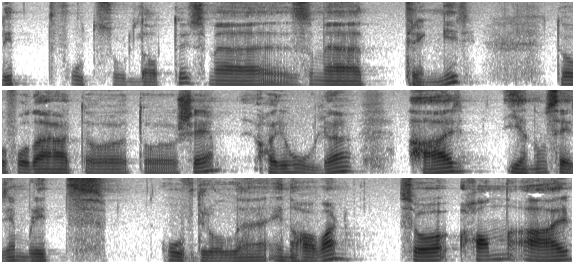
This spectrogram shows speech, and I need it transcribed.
litt fotsoldater som jeg, som jeg trenger til å få det her til å, til å skje. Harry Hole er gjennom serien blitt hovedrolleinnehaveren. Så han er,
